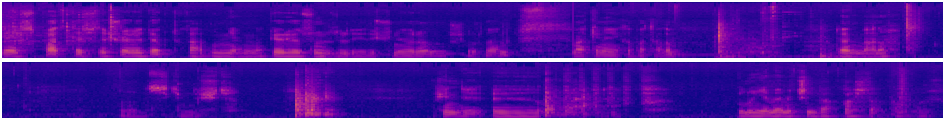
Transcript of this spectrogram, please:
Neyse patatesi de şöyle döktük abi bunun yanına. Görüyorsunuzdur diye düşünüyorum. Şuradan makineyi kapatalım. Dön bana. Sikim düştü. Şimdi eee, bunu yemem için dak kaç dakikam var?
